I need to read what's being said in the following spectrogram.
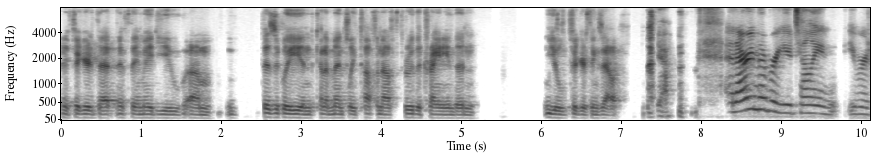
they figured that if they made you um, physically and kind of mentally tough enough through the training, then you'll figure things out. Yeah, and I remember you telling you were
